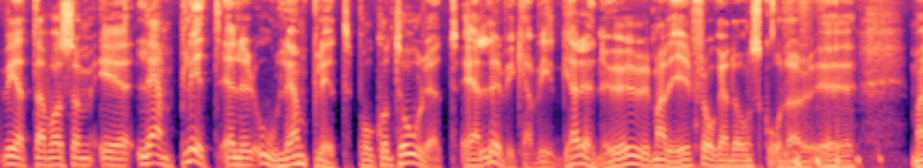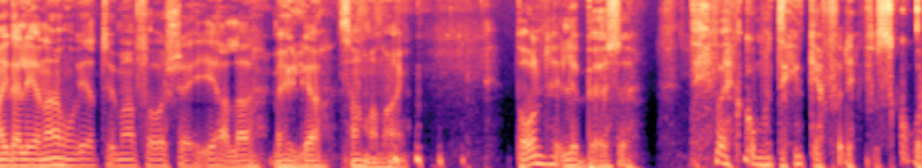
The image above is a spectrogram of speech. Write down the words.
veta vad som är lämpligt eller olämpligt på kontoret. Eller vi kan vidga det. Nu Marie frågade om skålar. Eh, Magdalena hon vet hur man för sig i alla möjliga sammanhang. Bon eller böse. Det var jag kom att tänka på det på skål.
